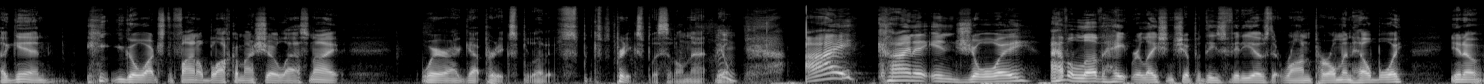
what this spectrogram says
again, you can go watch the final block of my show last night where I got pretty explicit, pretty explicit on that deal. Hmm. I kind of enjoy. I have a love hate relationship with these videos that Ron Perlman, Hellboy. You know,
